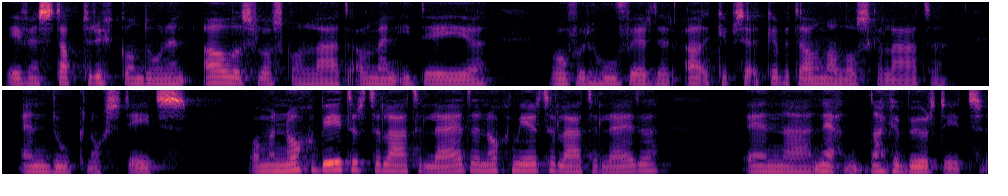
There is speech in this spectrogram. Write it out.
even een stap terug kon doen en alles los kon laten, al mijn ideeën over hoe verder. ik, heb, ik heb het allemaal losgelaten en doe ik nog steeds. Om me nog beter te laten leiden, nog meer te laten leiden. En nou ja, dan gebeurt dit.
